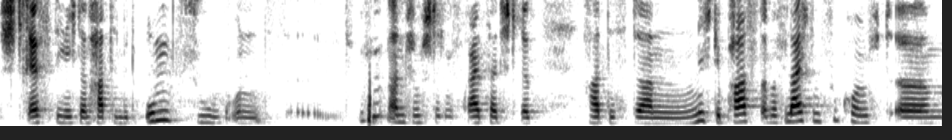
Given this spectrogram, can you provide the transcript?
Stress, den ich dann hatte mit Umzug und äh, in Anführungsstrichen Freizeitstress, hat es dann nicht gepasst. Aber vielleicht in Zukunft ähm,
